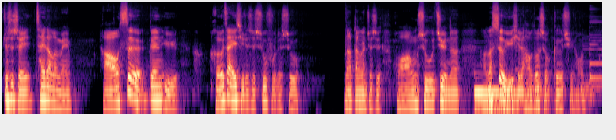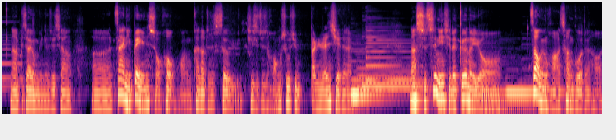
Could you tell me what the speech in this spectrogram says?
就是谁？猜到了没？好，色跟予合在一起就是舒服的舒，那当然就是黄舒骏呢。好，那舍予写了好多首歌曲哦，那比较有名的就像呃，在你背影守候哦，我们看到就是色语，其实就是黄舒骏本人写的人。那史次年写的歌呢，有赵文华唱过的哈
